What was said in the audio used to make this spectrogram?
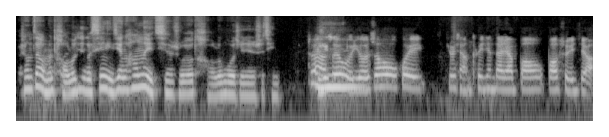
好像在我们讨论那个心理健康那一期的时候，有讨论过这件事情。对啊，所以我有时候会就想推荐大家包包水饺，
